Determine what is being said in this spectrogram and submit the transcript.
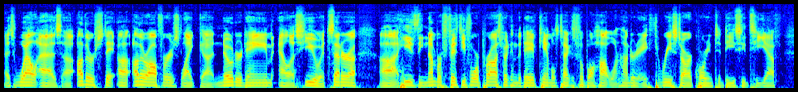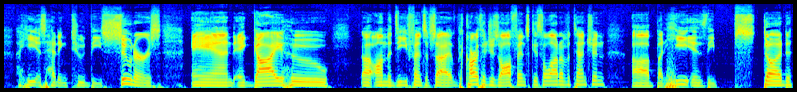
as well as uh, other state uh, other offers like uh, Notre Dame, LSU, etc. he's the number 54 prospect in the Dave Campbell's Texas Football Hot 100, a three-star according to DCTF. He is heading to the Sooners, and a guy who. on the defensive side, the Carthage's offense gets a lot of attention, but he is the stud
